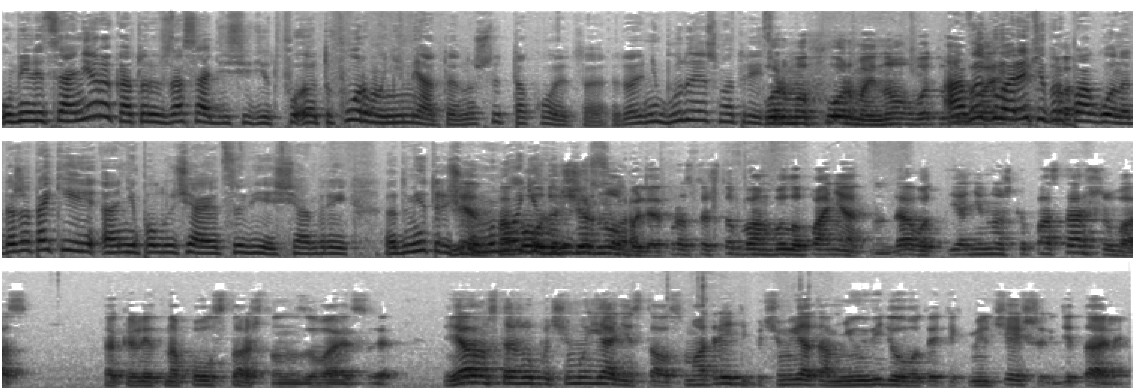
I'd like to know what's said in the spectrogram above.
у милиционера, который в засаде сидит, эту форму не мятая. Ну что это такое-то? Это не буду я смотреть. Форма формой, но вот вы А говорите, вы говорите про погоны. Даже такие э, не получаются вещи, Андрей Дмитриевич, Лен, у многих по поводу Чернобыля, просто чтобы вам было понятно, да, вот я немножко постарше вас, так лет на полста, что называется. Я вам скажу, почему я не стал смотреть и почему я там не увидел вот этих мельчайших деталей.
